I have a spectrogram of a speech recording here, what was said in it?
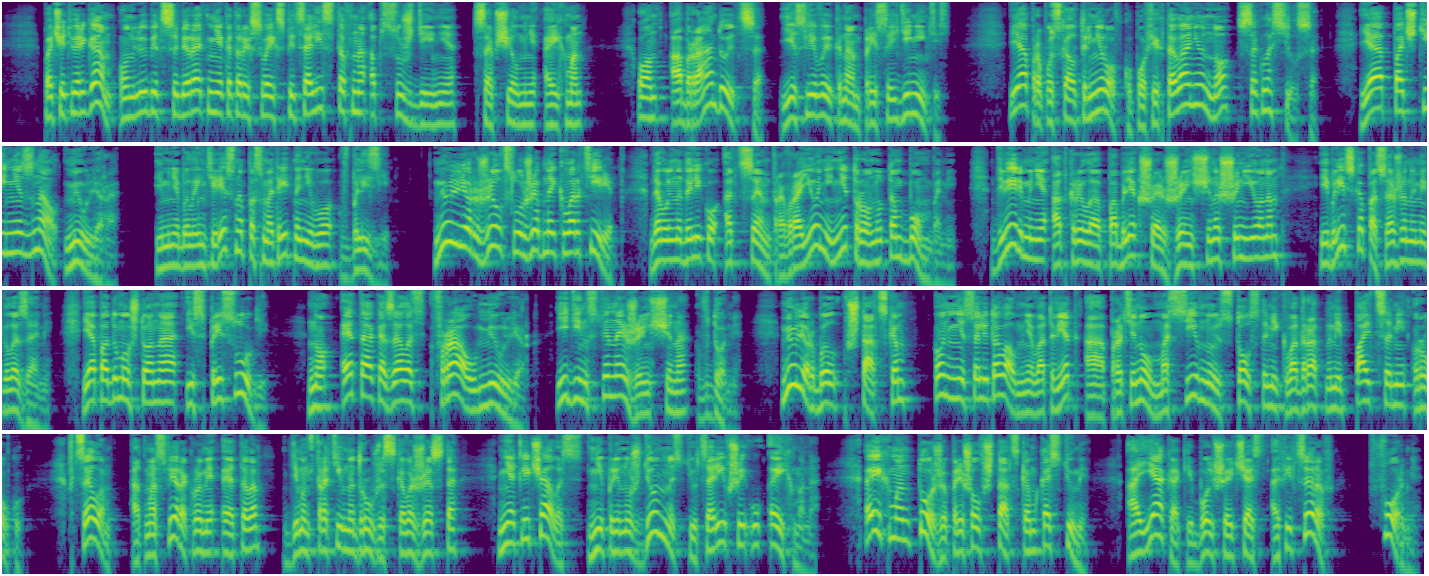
по четвергам он любит собирать некоторых своих специалистов на обсуждение, сообщил мне Эйхман. Он обрадуется, если вы к нам присоединитесь. Я пропускал тренировку по фехтованию, но согласился. Я почти не знал Мюллера, и мне было интересно посмотреть на него вблизи. Мюллер жил в служебной квартире, довольно далеко от центра, в районе, не тронутом бомбами. Дверь мне открыла поблекшая женщина с шиньоном и близко посаженными глазами. Я подумал, что она из прислуги, но это оказалась фрау Мюллер, единственная женщина в доме. Мюллер был в штатском, он не салютовал мне в ответ, а протянул массивную с толстыми квадратными пальцами руку. В целом, атмосфера, кроме этого демонстративно-дружеского жеста, не отличалась непринужденностью, царившей у Эйхмана. Эйхман тоже пришел в штатском костюме, а я, как и большая часть офицеров, в форме.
